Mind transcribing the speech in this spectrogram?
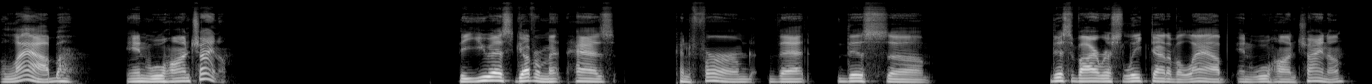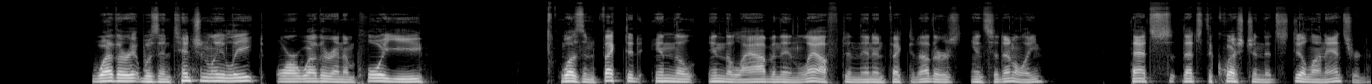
lab in Wuhan, China. The U.S. government has confirmed that this uh, this virus leaked out of a lab in Wuhan, China. Whether it was intentionally leaked or whether an employee was infected in the in the lab and then left and then infected others incidentally, that's that's the question that's still unanswered.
